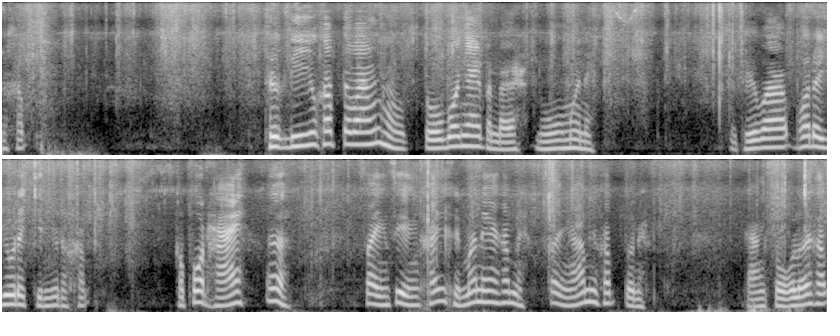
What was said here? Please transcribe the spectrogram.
นะครับ ถึกดีอยู่ครับ แต่ว่ามันของตัวบ่ใหญ่ปานใดหนูมื้อนี่ก็ถือว่าพอได้อยู่ได้กินอยู่นะครับกระโพดหาย เออ ใส่เสียงไข่ขึ้นมาแน่ครับเนี่ยใส่งามอยู่ครับตัวเนี้กลางโตเลยครับ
